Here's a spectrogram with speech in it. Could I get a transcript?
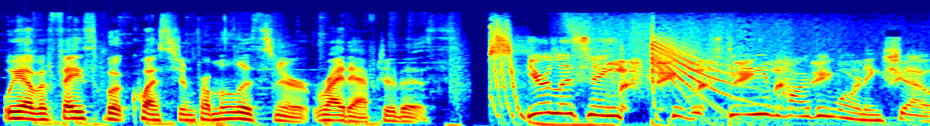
we have a Facebook question from a listener right after this. You're listening to the Steve Harvey Morning Show.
